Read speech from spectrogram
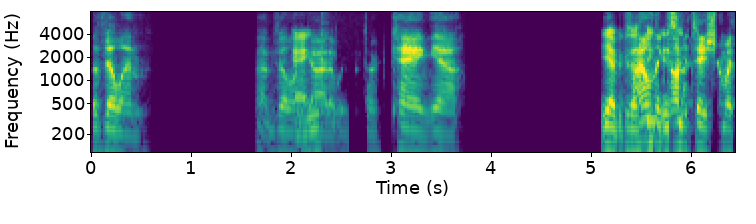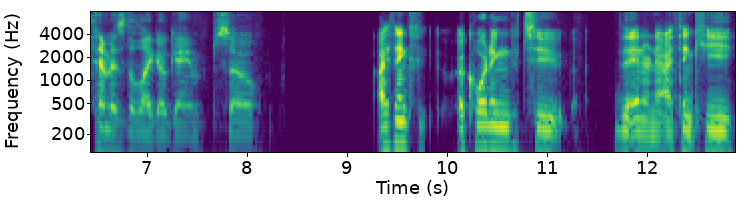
the villain. That villain Kang? guy that we Kang. Yeah. Yeah, because I My only connotation with him is the Lego game. So I think according to the internet, I think he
